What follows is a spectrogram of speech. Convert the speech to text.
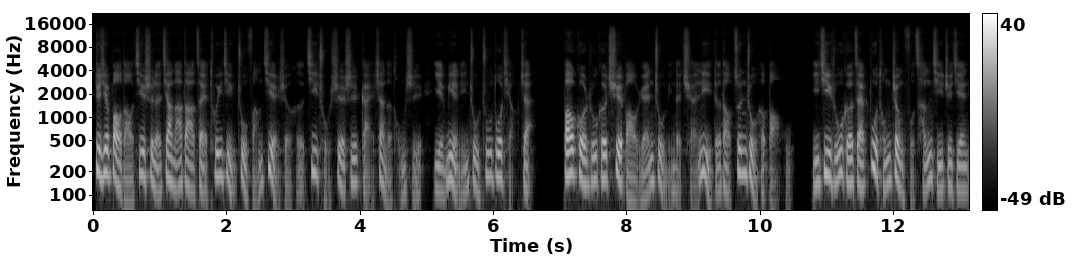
这些报道揭示了加拿大在推进住房建设和基础设施改善的同时，也面临住诸多挑战，包括如何确保原住民的权利得到尊重和保护，以及如何在不同政府层级之间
